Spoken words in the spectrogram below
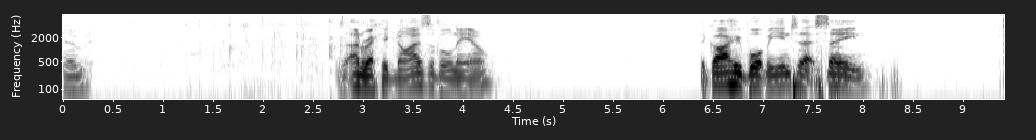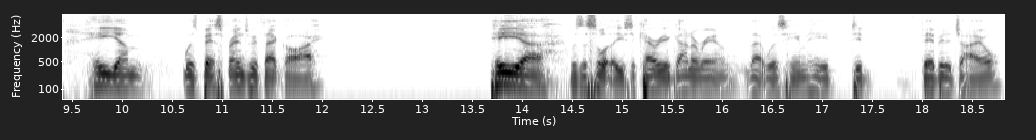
um, is unrecognizable now. The guy who brought me into that scene, he um, was best friends with that guy. He uh, was the sort that used to carry a gun around. That was him. He did fair bit of jail.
